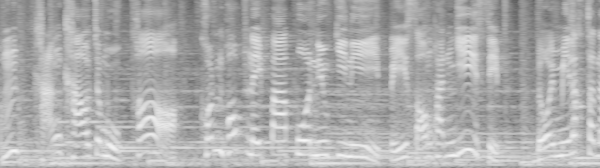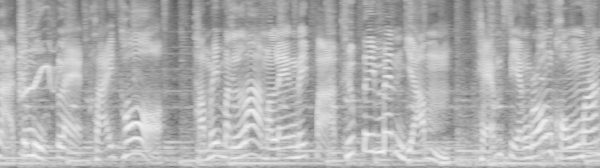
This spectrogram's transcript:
3ค้างคาวจมูกท่อ ค้นพบในปาปัวนิวกินี ปี 2020 โดยมีลักษณะจมูกแปลกคล้ายท่อทำให้มันล่าแมลงในป่าทึบได้แม่นยำ ถมเสียงร้องของมัน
